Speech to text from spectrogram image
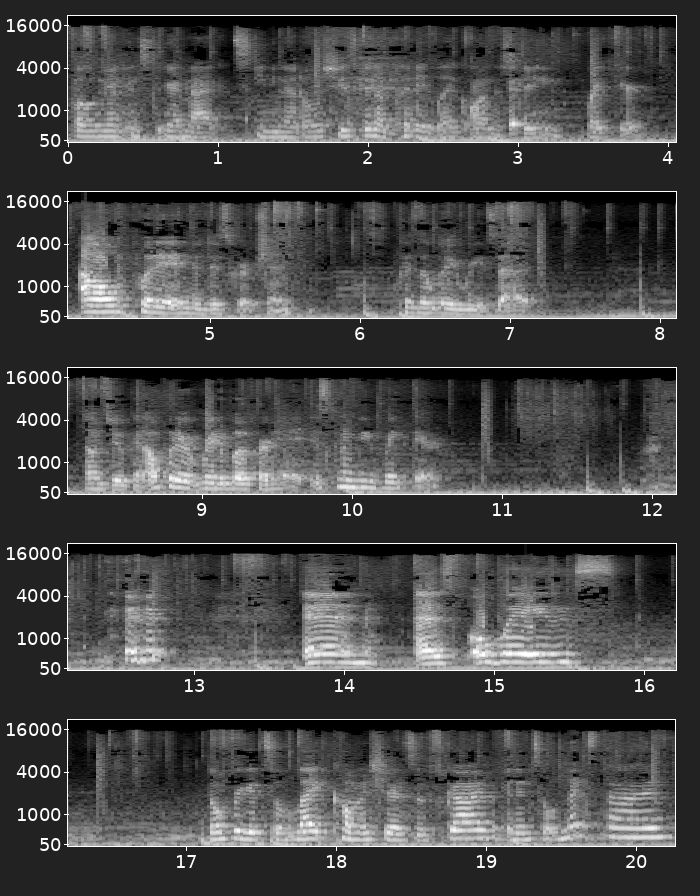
follow me on Instagram at Stevie Nettle. She's gonna put it like on the eh. screen right here. I'll put it in the description because nobody reads that. I'm joking. I'll put it right above her head. It's gonna be right there. and as always, don't forget to like, comment, share, and subscribe. And until next time.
